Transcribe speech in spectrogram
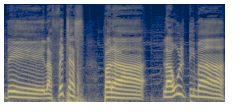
de las fechas para la última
